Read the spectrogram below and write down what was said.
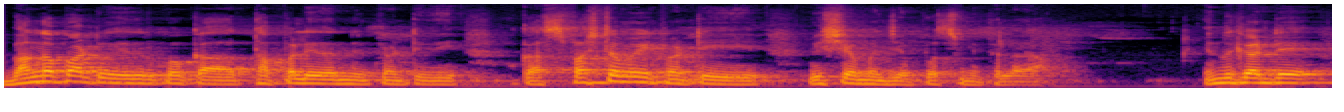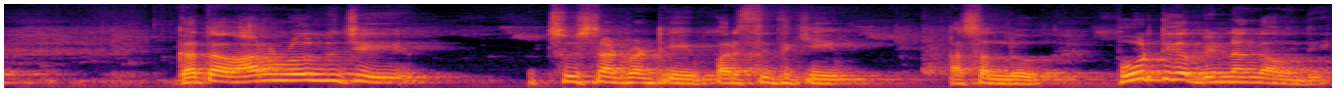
భంగపాటు ఎదుర్కోక తప్పలేదనేటువంటిది ఒక స్పష్టమైనటువంటి విషయం అని చెప్పొచ్చు మిత్రులరా. ఎందుకంటే గత వారం రోజుల నుంచి చూసినటువంటి పరిస్థితికి అసలు పూర్తిగా భిన్నంగా ఉంది.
